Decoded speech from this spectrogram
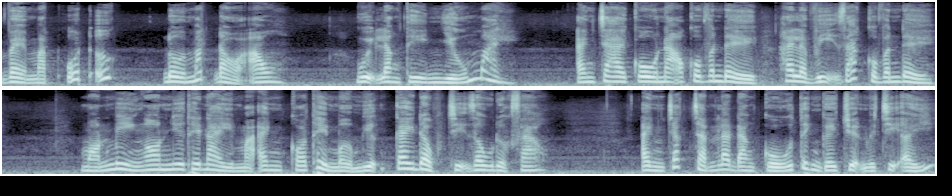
vẻ mặt uất ức, đôi mắt đỏ au. Ngụy Lăng Thi nhíu mày. Anh trai cô não có vấn đề hay là vị giác có vấn đề? Món mì ngon như thế này mà anh có thể mở miệng cay độc chị dâu được sao? Anh chắc chắn là đang cố tình gây chuyện với chị ấy,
